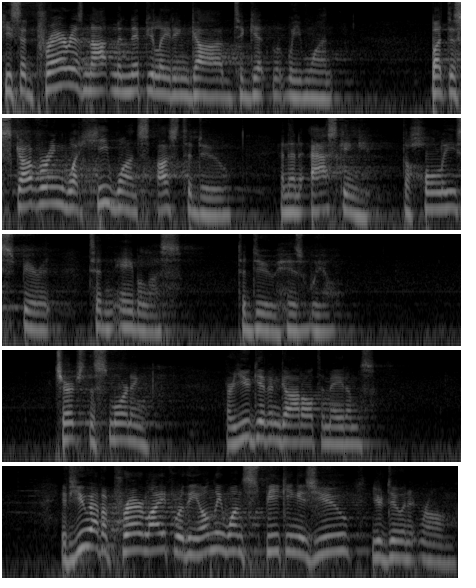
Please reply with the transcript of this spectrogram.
He said, Prayer is not manipulating God to get what we want, but discovering what He wants us to do and then asking the Holy Spirit to enable us to do His will. Church, this morning, are you giving God ultimatums? If you have a prayer life where the only one speaking is you, you're doing it wrong.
